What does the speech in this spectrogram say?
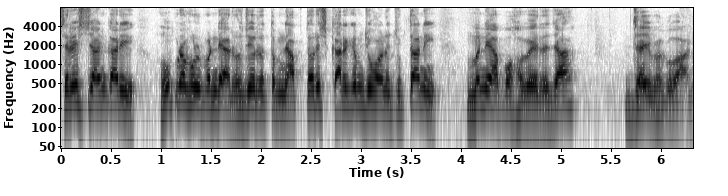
શ્રેષ્ઠ જાણકારી હું પ્રફુલ પંડ્યા રોજે રોજ તમને આપતો રહીશ. કાર્યક્રમ જોવાનું ચૂકતા નહીં. મને આપો હવે રજા. જય ભગવાન.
